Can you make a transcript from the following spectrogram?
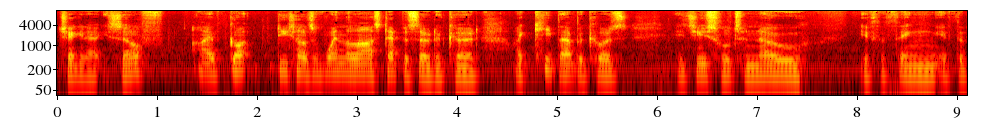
check it out yourself, I've got details of when the last episode occurred. I keep that because it's useful to know if the thing, if the,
